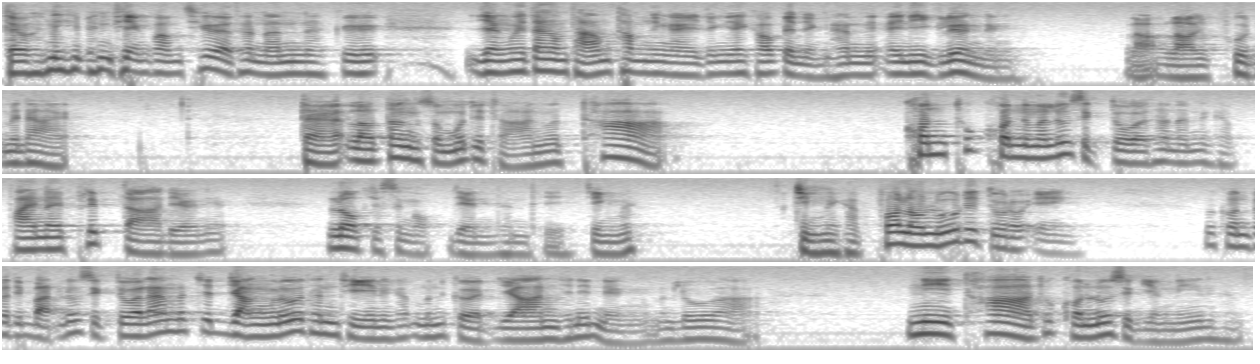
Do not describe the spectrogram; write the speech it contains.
แต่วันนี้เป็นเพียงความเชื่อเท่านั้นนะคือ ยังไม่ตั้งคำถามทำยังไง จึงให้เขาเป็นอย่างนั้นไอ้นี่อีกเรื่องหนึ่งเราเราพูดไม่ได้ แต่เราตั้งสมมุติฐานว่าถ้า คนทุกคนมันรู้สึกตัวเท่านั้นนะครับ ภายในพริบตาเดียวเนี่ย โลกจะสงบเย็นทันที จริงไหมจริงไหมครับ เพราะเรารู้ด้วยตัวเราเองเมื่อคนปฏิบัติรู้สึกตัวแล้ว มันจะยังรู้ทันทีนะครับ มันเกิดยานชนิดหนึ่ง มันรู้ว่า นี่ถ้าทุกคนรู้สึกอย่างนี้นะครับ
